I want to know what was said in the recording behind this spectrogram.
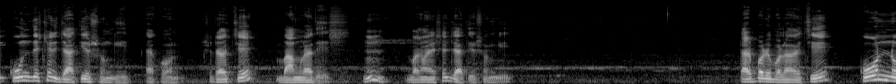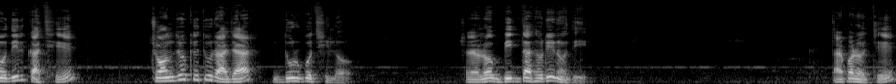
কোন দেশের জাতীয় সংগীত এখন? সেটা হচ্ছে বাংলাদেশ, হুম? বাংলাদেশের জাতীয় সংগীত। তারপরে বলা হয়েছে, কোন নদীর কাছে চন্দ্রকেতু রাজার দুর্গ ছিল? সেটা হলো বিদ্যাধরী নদী। তারপর হচ্ছে,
